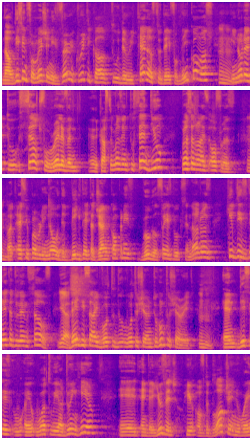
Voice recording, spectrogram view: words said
Now, this information is very critical to the retailers today from the e-commerce mm -hmm. in order to search for relevant uh, customers and to send you personalized offers. Mm -hmm. But as you probably know, the big data giant companies, Google, Facebook, and others, keep this data to themselves. Yes. They decide what to do, what to share, and to whom to share it. Mm -hmm. And this is uh, what we are doing here, uh, and the usage here of the blockchain in a way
